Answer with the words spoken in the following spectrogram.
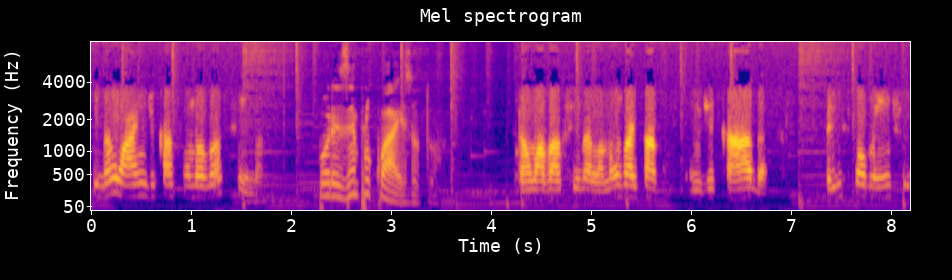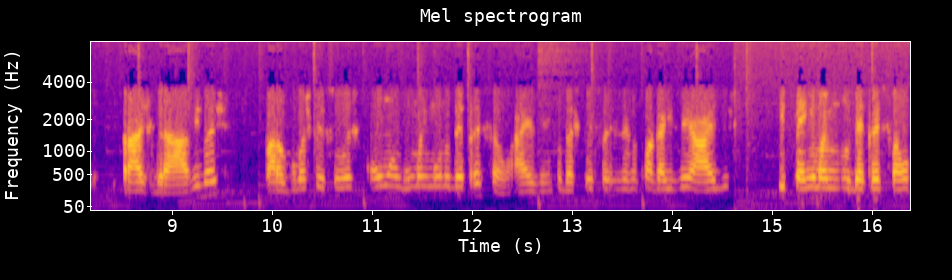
que não há indicação da vacina. Por exemplo, quais, doutor? Então, a vacina ela não vai estar indicada principalmente para as grávidas, para algumas pessoas com alguma imunodepressão. A exemplo das pessoas vivendo com HIV AIDS que tem uma imunodepressão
